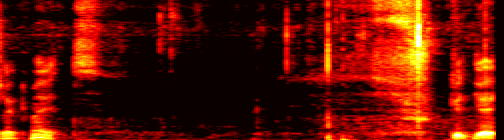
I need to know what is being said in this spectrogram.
Checkmate. Good game.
